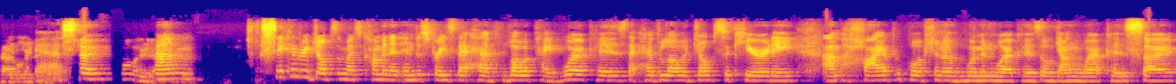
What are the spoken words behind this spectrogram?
Yeah, so um, secondary jobs are most common in industries that have lower paid workers, that have lower job security, um, a higher proportion of women workers or young workers. So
